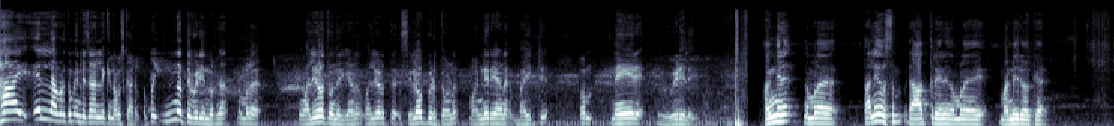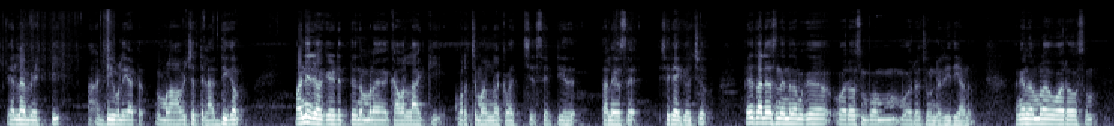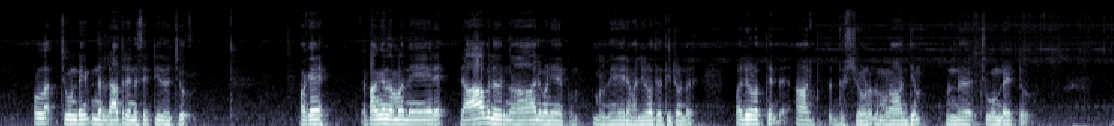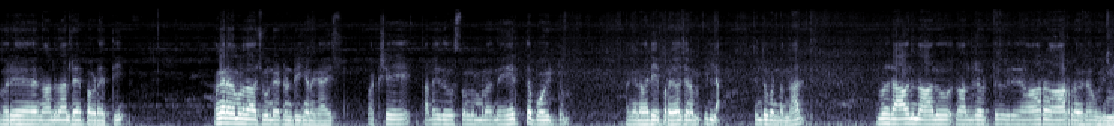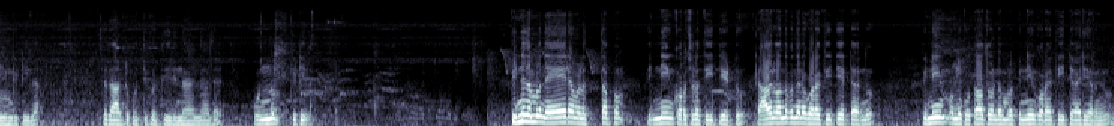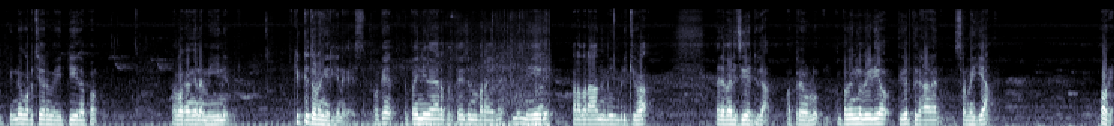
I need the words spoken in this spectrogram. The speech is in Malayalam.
ഹായ് എല്ലാവർക്കും എന്റെ ചാനലിലേക്ക് നമസ്കാരം. അപ്പോൾ ഇന്നത്തെ വീഡിയോ എന്ന് പറഞ്ഞാൽ നമ്മൾ വലിയടത്ത് വന്നിരിക്കുകയാണ്. വലിയടത്ത് സിലോപ്പ് എടുത്തോണ് മണ്ണിരയാണ് ബൈറ്റ്. അപ്പം നേരെ വീഡിയോയിലേക്ക് അങ്ങനെ നമ്മൾ തലേ ദിവസം രാത്രിയാണ് നമ്മൾ മണ്ണിരമൊക്കെ എല്ലാം വെട്ടി അടിപൊളിയായിട്ട് നമ്മൾ ആവശ്യത്തിലധികം മണ്ണിരമൊക്കെ എടുത്ത് നമ്മൾ കവറിലാക്കി കുറച്ച് മണ്ണൊക്കെ വെച്ച് സെറ്റ് ചെയ്ത് തലേ ദിവസം ശരിയാക്കി വെച്ചു. പിന്നെ തലേ ദിവസം തന്നെ നമുക്ക് ഓരോ ദിവസം പോകുമ്പോൾ ഓരോ ചൂണ്ട രീതിയാണ്. അങ്ങനെ നമ്മൾ ഓരോ ദിവസം ഉള്ള ചൂണ്ടയും ഇന്നലെ രാത്രി തന്നെ സെറ്റ് ചെയ്ത് വെച്ചു. ഓക്കെ അപ്പം അങ്ങനെ നമ്മൾ നേരെ രാവിലെ ഒരു നാല് മണിയായപ്പം നമ്മൾ നേരെ വലിയകുളത്ത് എത്തിയിട്ടുണ്ട്. വലിയകുളത്തിന്റെ ആദ്യത്തെ ദൃശ്യമാണ്. നമ്മൾ ആദ്യം കൊണ്ട് ചൂണ്ടയിട്ട് ഒരു നാല് നാലരയപ്പം അവിടെ എത്തി. അങ്ങനെ നമ്മൾ ആ ചൂണ്ടയിട്ടുകൊണ്ടിരിക്കുകയാണ് കായസ് പക്ഷേ തലേ ദിവസം നമ്മൾ നേരത്തെ പോയിട്ടും അങ്ങനെ വലിയ പ്രയോജനം ഇല്ല. എന്തുകൊണ്ടെന്നാൽ നമ്മൾ രാവിലെ നാലോ നാലര തൊട്ട് ഒരു ആറ് ആറര വരെ ഒരു മീനും കിട്ടിയില്ല. ചെറുതായിട്ട് കൊത്തി കൊത്തി ഇരുന്നതല്ലാതെ ഒന്നും കിട്ടിയില്ല. പിന്നെ നമ്മൾ നേരെ വെളുത്തപ്പം പിന്നെയും കുറച്ചുകൂടെ തീറ്റ ഇട്ടു. രാവിലെ വന്നപ്പം തന്നെ കുറേ തീറ്റ ഇട്ടായിരുന്നു. പിന്നെയും ഒന്ന് കുത്താത്തതുകൊണ്ട് നമ്മൾ പിന്നെയും കുറേ തീറ്റ വാരി ഇറങ്ങി പിന്നെ കുറച്ച് നേരം വെയിറ്റ് ചെയ്തപ്പം നമുക്കങ്ങനെ മീൻ കിട്ടി തുടങ്ങിയിരിക്കണം ഓക്കെ അപ്പോൾ ഇനി വേറെ പ്രത്യേകിച്ചൊന്നും പറയില്ല ഇനി നേര് പറപറാന്ന് മീൻ പിടിക്കുക. അതിനെ വലിച്ചു കയറ്റുക. അത്രേ ഉള്ളൂ. അപ്പോൾ നിങ്ങൾ വീഡിയോ തീർത്ത് കാണാൻ ശ്രമിക്കുക. ഓക്കെ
